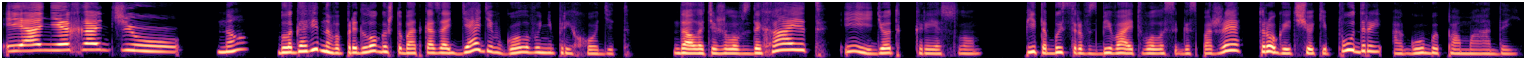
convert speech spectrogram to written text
«Я не хочу!» Но благовидного предлога, чтобы отказать дяде, в голову не приходит. Дала тяжело вздыхает и идет к креслу. Пита быстро взбивает волосы госпоже, трогает щеки пудрой, а губы помадой.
